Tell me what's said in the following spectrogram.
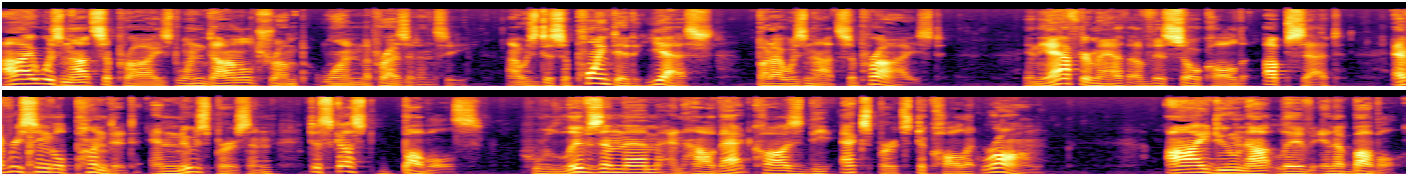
I was not surprised when Donald Trump won the presidency. I was disappointed, yes, but I was not surprised. In the aftermath of this so called upset, every single pundit and newsperson discussed bubbles, who lives in them, and how that caused the experts to call it wrong. I do not live in a bubble.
